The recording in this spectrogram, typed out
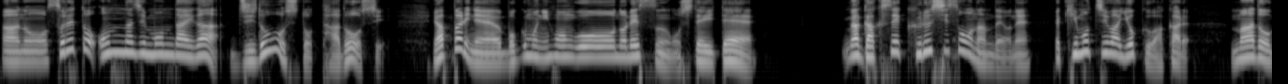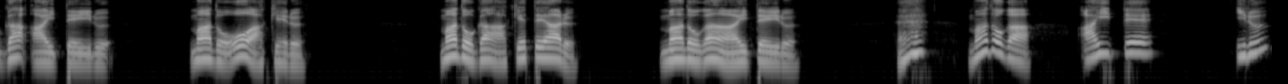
あのそれと同じ問題が自動詞と他動詞やっぱりね僕も日本語のレッスンをしていてまあ学生苦しそうなんだよねや気持ちはよくわかる。窓が開いている。窓を開ける。窓が開けてある。窓が開いている。え？窓が開いている？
